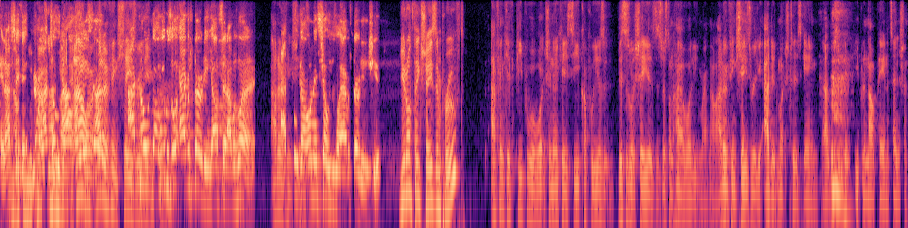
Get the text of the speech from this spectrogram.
and I said that. Remember, I told y'all I on don't, this I don't think Shai's I really. told y'all he was improved. on average 30, and y'all said I was lying. I don't I think told y'all on this show he was on average 30 this year. You don't think Shai's improved? I think if people were watching OKC a couple years, this is what Shai is. It's just on higher volume right now. I don't think Shai's really added much to his game. I just think people are now paying attention.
